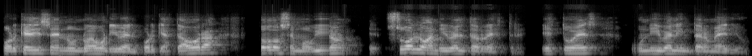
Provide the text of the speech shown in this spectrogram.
¿Por qué dicen un nuevo nivel? Porque hasta ahora todos se movieron eh, solo a nivel terrestre. Esto es un nivel intermedio.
